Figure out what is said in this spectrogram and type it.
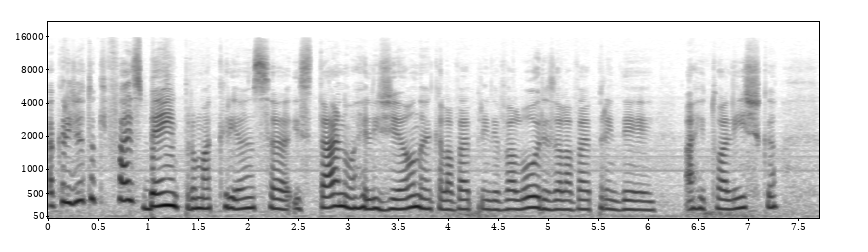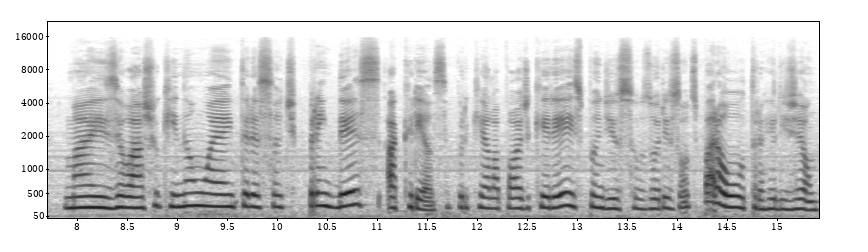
acredito que faz bem para uma criança estar numa religião, né, que ela vai aprender valores, ela vai aprender a ritualística, mas eu acho que não é interessante prender a criança, porque ela pode querer expandir seus horizontes para outra religião.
